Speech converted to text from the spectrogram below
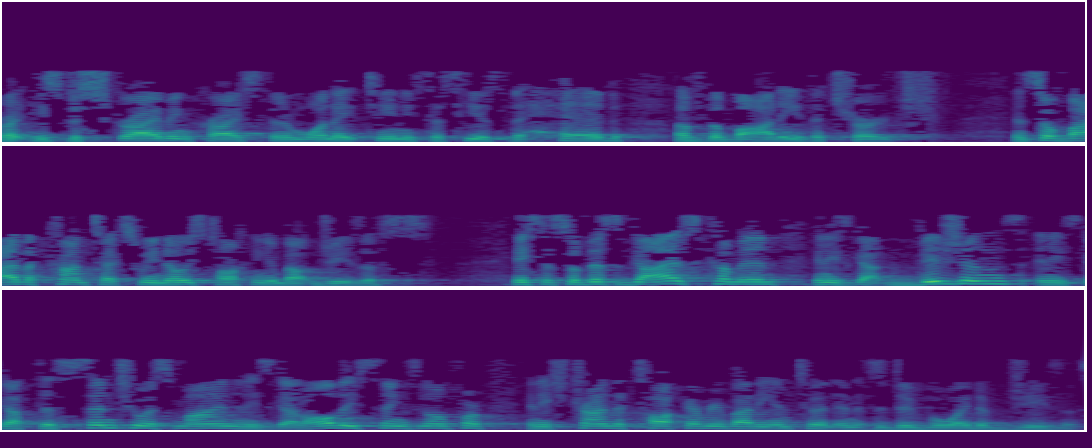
Right? He's describing Christ, and in 118 he says he is the head of the body, the church. And so, by the context, we know he's talking about Jesus. He says, so this guy's come in and he's got visions and he's got this sensuous mind and he's got all these things going for him and he's trying to talk everybody into it and it's devoid of Jesus.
